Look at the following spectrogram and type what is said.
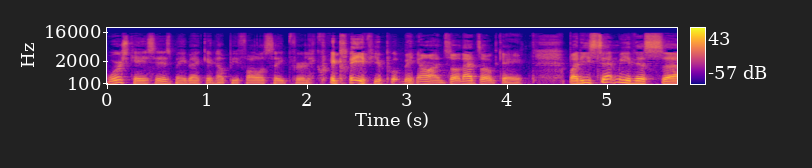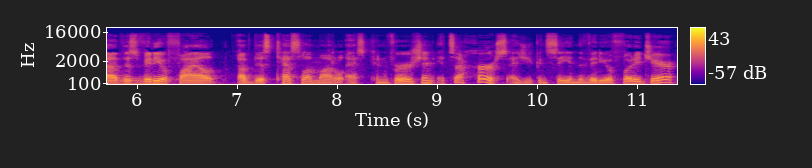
worst case is maybe I can help you fall asleep fairly quickly if you put me on, so that's okay. But he sent me this uh, this video file of this Tesla Model S conversion. It's a hearse, as you can see in the video footage here.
